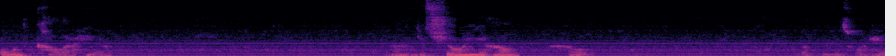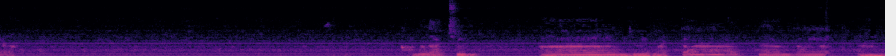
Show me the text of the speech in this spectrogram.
old color here. Uh, just showing you how how look at this one here. That too. And do it like that and that and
